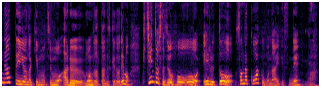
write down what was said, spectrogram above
いなっていうような気持ちもあるものだったんですけど、でも、きちんとした情報を得ると、そんな怖くもないですね。まあ、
